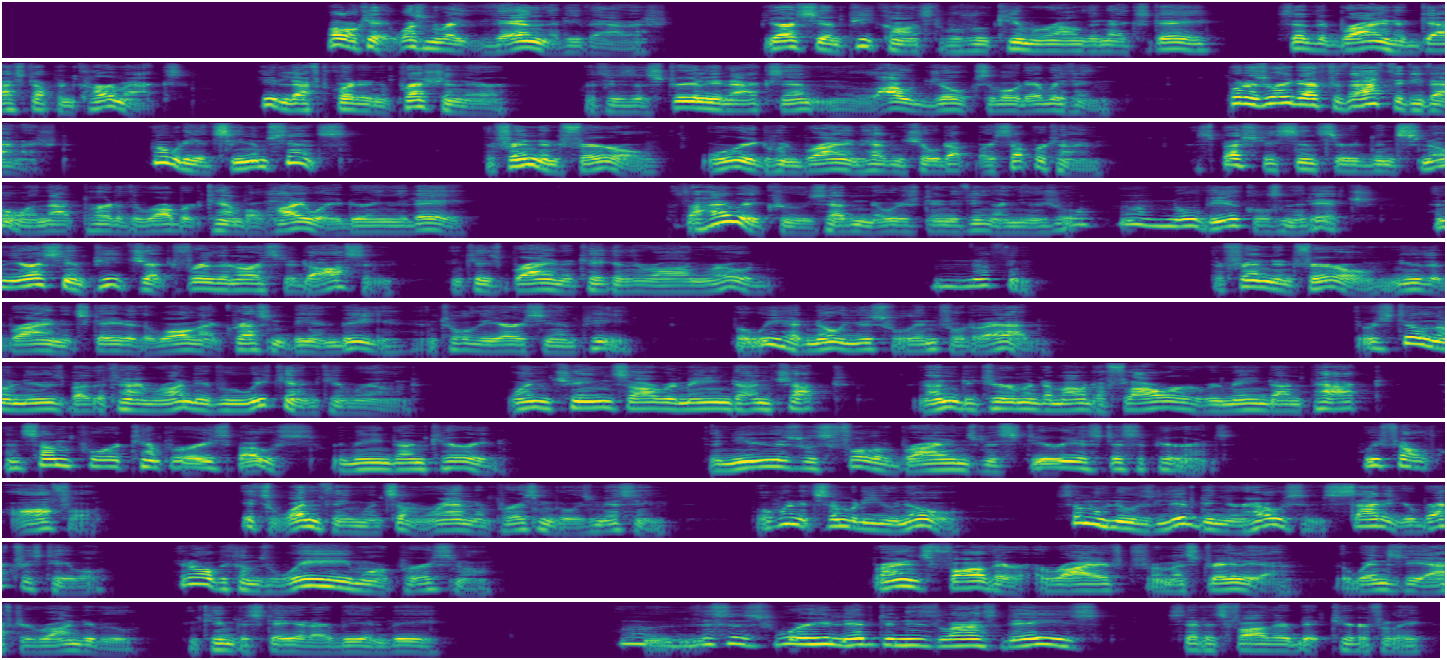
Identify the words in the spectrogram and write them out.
Well, okay, it wasn't right then that he vanished. The RCMP constable who came around the next day said that Brian had gassed up in Carmacks. He'd left quite an impression there, with his Australian accent and loud jokes about everything. But it was right after that that he vanished. Nobody had seen him since. The friend and Faro worried when Brian hadn't showed up by supper time, especially since there had been snow on that part of the Robert Campbell Highway during the day. But the highway crews hadn't noticed anything unusual, no vehicles in the ditch, and the RCMP checked further north to Dawson in case Brian had taken the wrong road. Nothing. The friend in Faro knew that Brian had stayed at the Walnut Crescent B&B and told the RCMP, but we had no useful info to add. there was still no news by the time rendezvous weekend came round. One chainsaw remained unchucked, an undetermined amount of flour remained unpacked, and some poor temporary spouse remained uncarried. The news was full of Brian's mysterious disappearance. We felt awful. It's one thing when some random person goes missing, but when it's somebody you know, someone who has lived in your house and sat at your breakfast table, it all becomes way more personal. Brian's father arrived from Australia the Wednesday after rendezvous and came to stay at our B&B. Oh, this is where he lived in his last days, said his father a bit tearfully.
